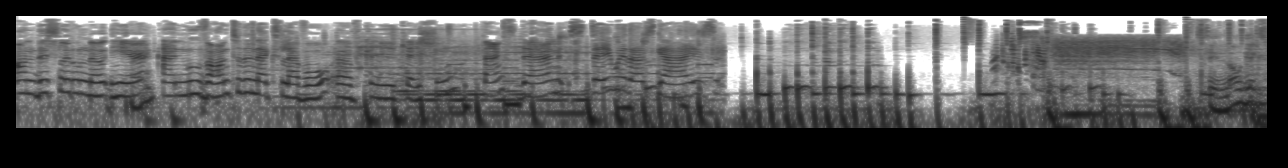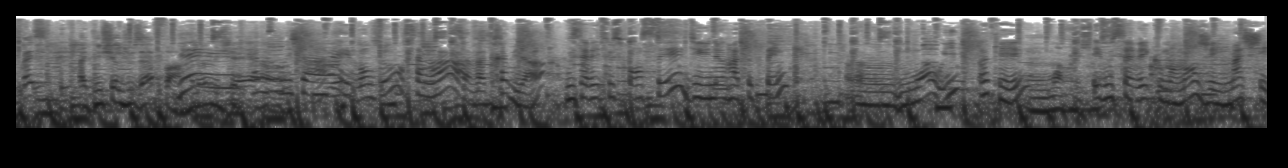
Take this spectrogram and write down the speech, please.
on this little note here and move on to the next level of communication. Thanks, Dan. Stay with us, guys. C'est l'Angle Express avec Michel Joseph. Hello, Michel. Hello, Michel. Hi, bonjour, ça va? Ça va très bien. Vous savez tous penser? Do you know how to think? Euh, moi, oui. OK. moi plus. Et vous savez comment manger, mâcher?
